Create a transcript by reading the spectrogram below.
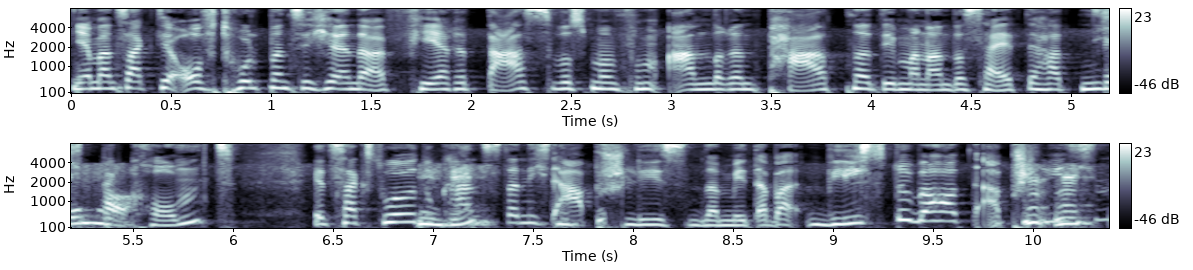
Ja, man sagt ja oft, holt man sich ja in der Affäre das, was man vom anderen Partner, den man an der Seite hat, nicht Genau. bekommt. Jetzt sagst du aber, du kannst da nicht abschließen damit. Aber willst du überhaupt abschließen?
